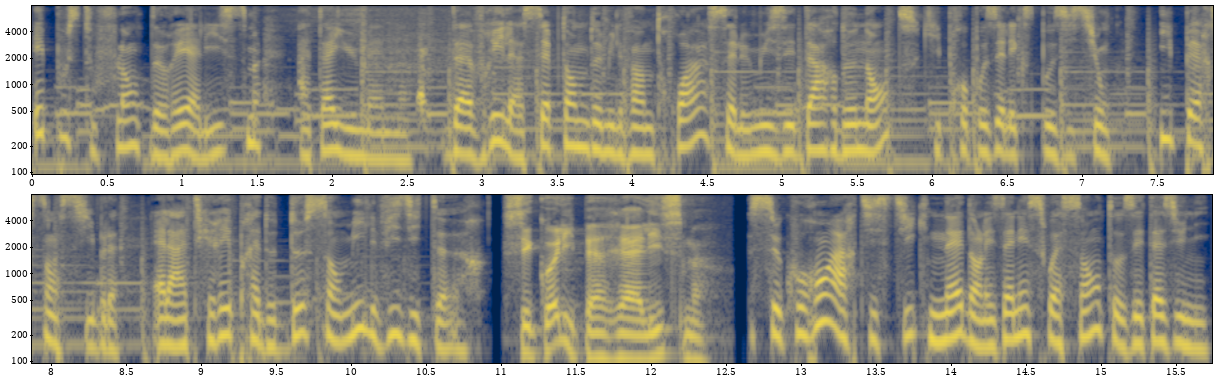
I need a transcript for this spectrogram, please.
époustouflantes de réalisme à taille humaine. D'avril à septembre 2023, c'est le musée d'art de Nantes qui proposait l'exposition Hypersensible. Elle a attiré près de 200 000 visiteurs. C'est quoi l'hyperréalisme? Ce courant artistique naît dans les années 60 aux États-Unis.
